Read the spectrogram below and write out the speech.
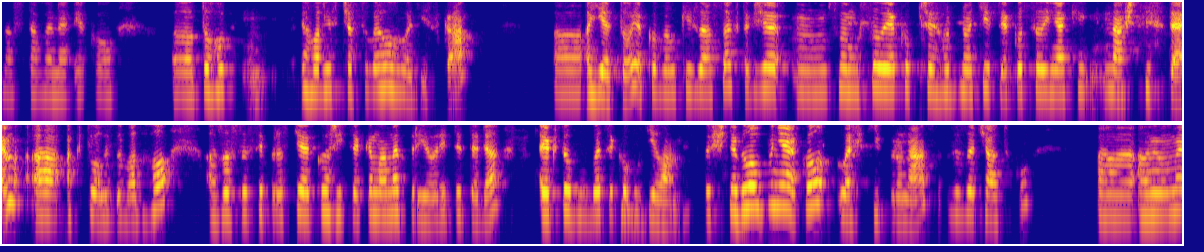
nastavené, jako uh, toho mm, hlavně z časového hlediska. A je to jako velký zásah, takže um, jsme museli jako přehodnotit jako celý nějaký náš systém a aktualizovat ho a zase si prostě jako říct, jaké máme priority teda a jak to vůbec jako uděláme. Což nebylo úplně jako lehký pro nás ze začátku, a, ale my máme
